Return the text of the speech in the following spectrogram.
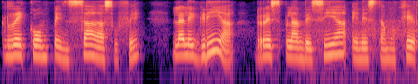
recompensada su fe. La alegría resplandecía en esta mujer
